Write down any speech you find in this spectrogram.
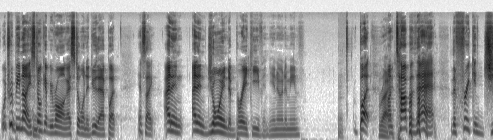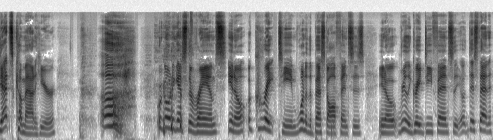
which would be nice. Hmm. Don't get me wrong, I still want to do that, but it's like I didn't I didn't join to break even, you know what I mean? But Right. on top of that, the freaking Jets come out of here. Ugh. We're going against the Rams, you know, a great team, one of the best offenses, you know, really great defense, uh, this, that,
